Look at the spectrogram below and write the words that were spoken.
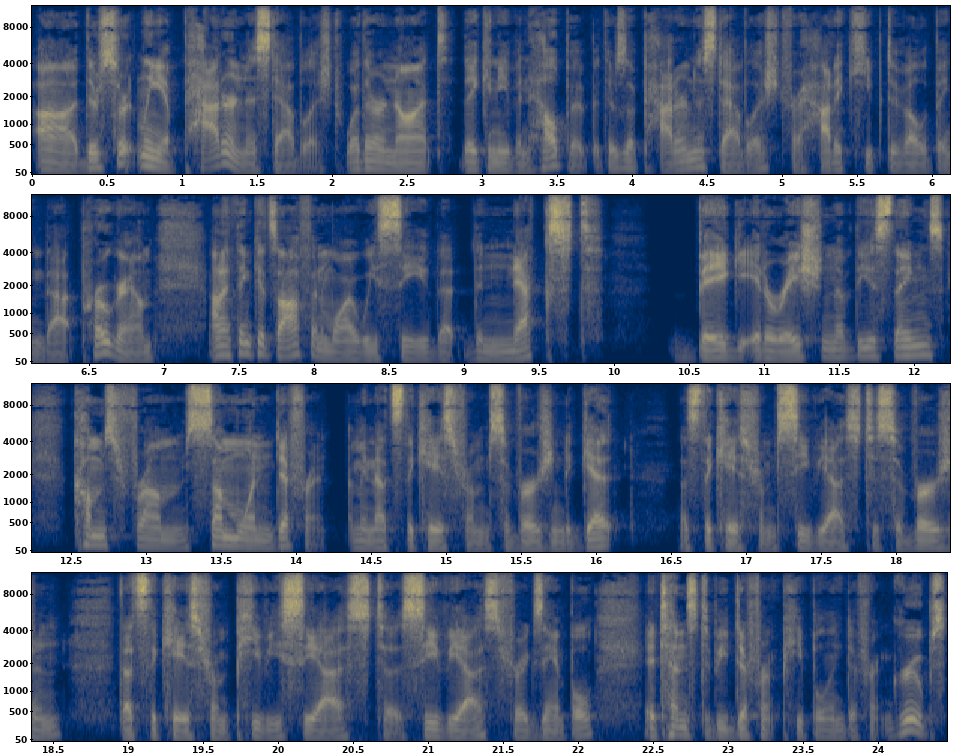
uh, there's certainly a pattern established whether or not they can even help it but there's a pattern established for how to keep developing that program. And i think it's often why we see that the next big iteration of these things comes from someone different. I mean that's the case from subversion to git that's the case from CVS to Subversion. That's the case from PVCS to CVS, for example. It tends to be different people in different groups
